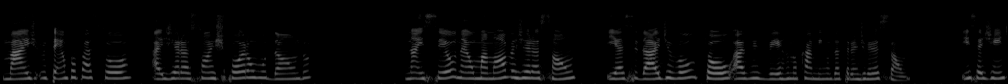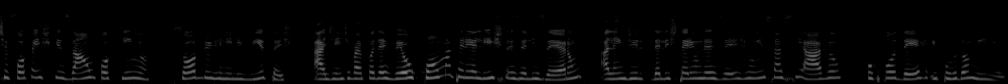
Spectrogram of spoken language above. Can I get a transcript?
mas o tempo passou, as gerações foram mudando, nasceu, né, uma nova geração e a cidade voltou a viver no caminho da transgressão. E se a gente for pesquisar um pouquinho sobre os ninivitas, a gente vai poder ver o quão materialistas eles eram, além de deles terem um desejo insaciável por poder e por domínio.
